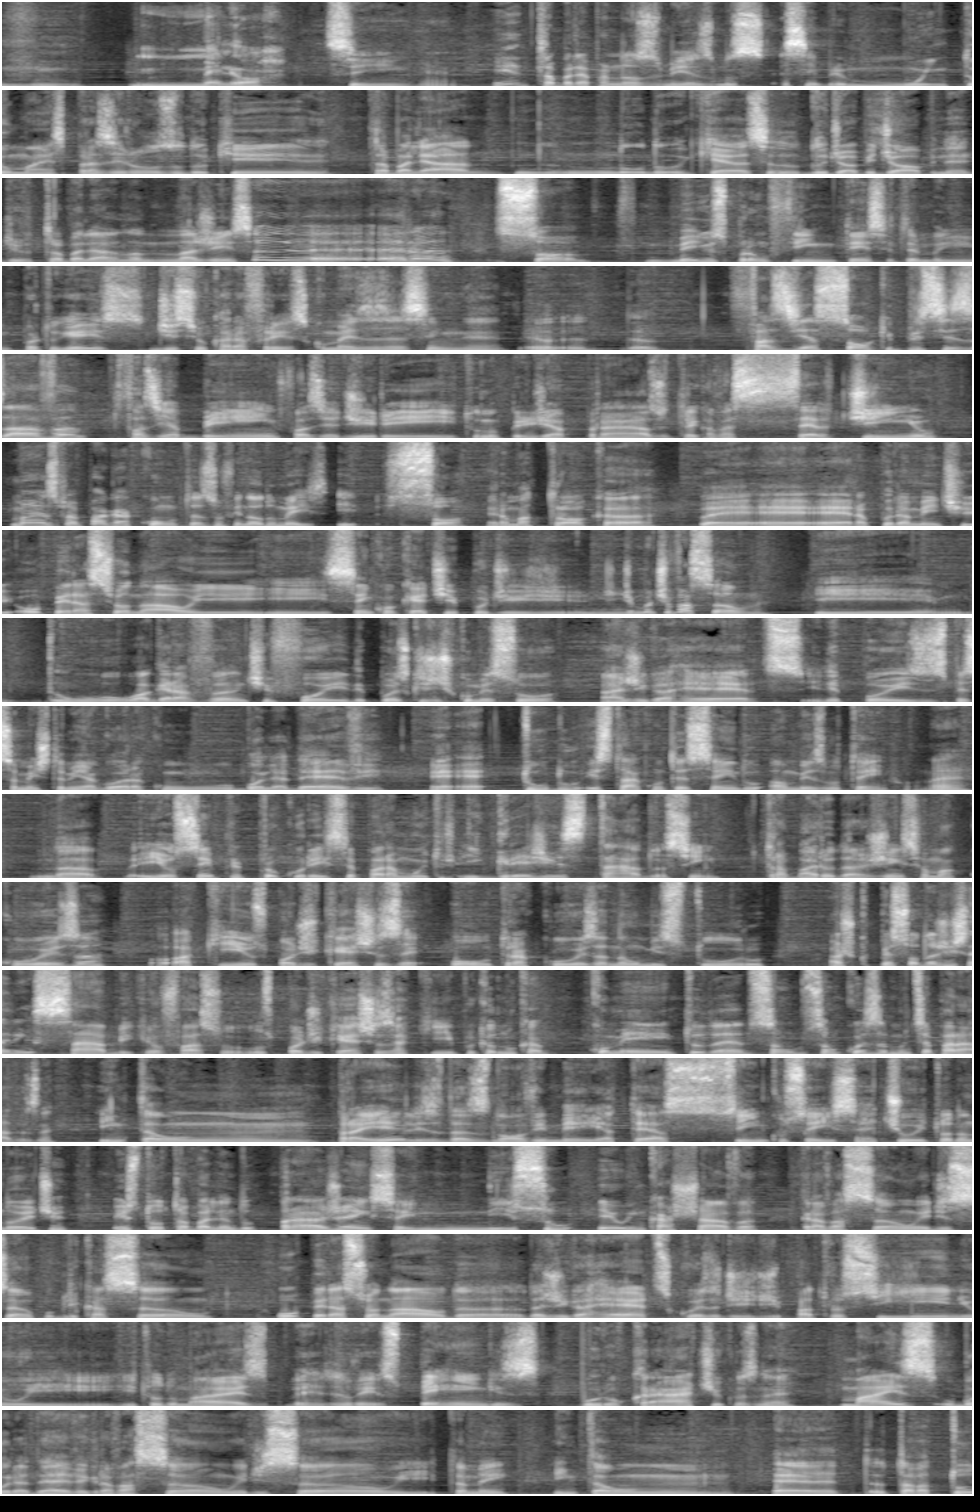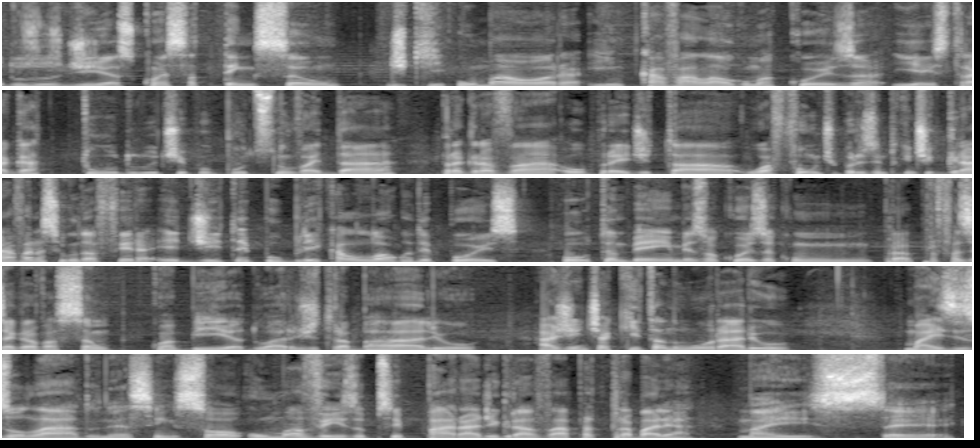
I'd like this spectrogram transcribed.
melhor. Sim. é. E trabalhar para nós mesmos é sempre muito mais prazeroso do que trabalhar no, no- que é assim, do, do job job, né? De trabalhar na, na agência é- era só meios para um fim. Tem esse termo em português? Disse o cara fresco, mas assim, né? Eu- eu fazia só o que precisava, fazia bem, fazia direito, não perdia prazo, entregava certinho, mas para pagar contas no final do mês. E só. Era uma troca. é, é, era puramente operacional e, e sem qualquer tipo de, de, de motivação, né? E o, o agravante foi, depois que a gente começou a Gigahertz e depois, especialmente também agora com o Bolha Dev, é, é, tudo está acontecendo ao mesmo tempo, né? Na- e eu sempre procurei separar muito igreja e Estado, assim. O trabalho da agência é uma coisa, aqui os podcasts é outra coisa, não misturo. Acho que o pessoal da agência nem sabe que eu faço os podcasts aqui, porque eu nunca comento, né? São, são coisas muito separadas, né? Então, para eles, das nove e meia até as 5, 6, 7, 8 da noite, estou trabalhando para a agência. E nisso eu encaixava gravação, edição, publicação, operacional da, da Gigahertz, coisa de, de patrocínio e, e tudo mais, resolver os perrengues burocráticos, né? Mais o Boreadev, a gravação, edição e também. Então, é, eu tava todos os dias com essa tensão de que uma hora ia encavalar alguma coisa e ia estragar tudo do tipo, putz, não vai dar pra gravar ou pra editar. Ou a fonte, por exemplo, que a gente grava na segunda-feira, edita e publica logo depois. Ou também, mesma coisa com pra fazer a gravação com a Bia do área de trabalho. A gente aqui tá num horário mais isolado, né? Assim, só uma vez eu precisei parar de gravar pra trabalhar, mas é,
